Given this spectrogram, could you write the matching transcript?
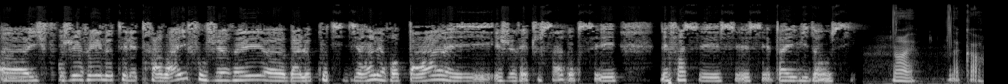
Euh, il faut gérer le télétravail, il faut gérer bah, le quotidien, les repas et, et, gérer tout ça. Donc c'est des fois c'est c'est pas évident aussi. Ouais. D'accord.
